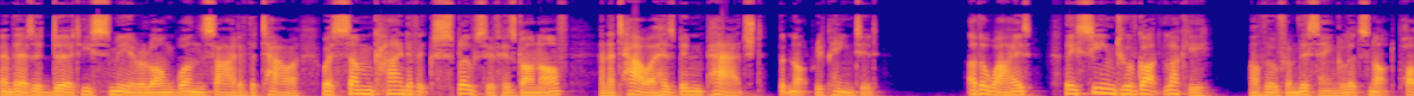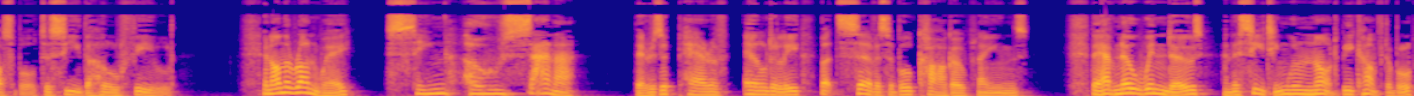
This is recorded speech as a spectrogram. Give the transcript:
and there's a dirty smear along one side of the tower where some kind of explosive has gone off, and the tower has been patched but not repainted. Otherwise, they seem to have got lucky, although from this angle it's not possible to see the whole field. And on the runway, sing Hosanna! There is a pair of elderly but serviceable cargo planes. They have no windows, and the seating will not be comfortable,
